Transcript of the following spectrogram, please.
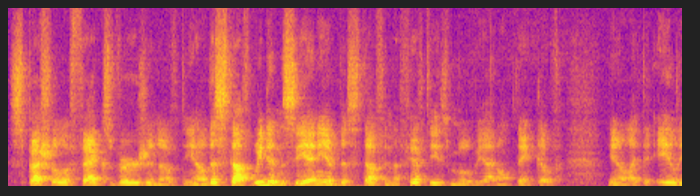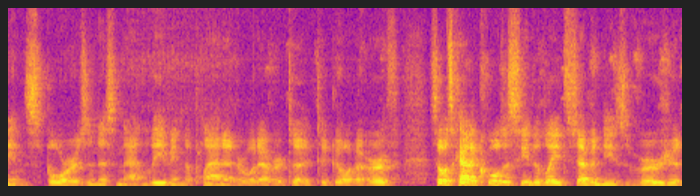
special effects version of you know this stuff we didn't see any of this stuff in the 50s movie I don't think of you know like the alien spores and this and that leaving the planet or whatever to, to go to Earth so it's kind of cool to see the late 70s version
